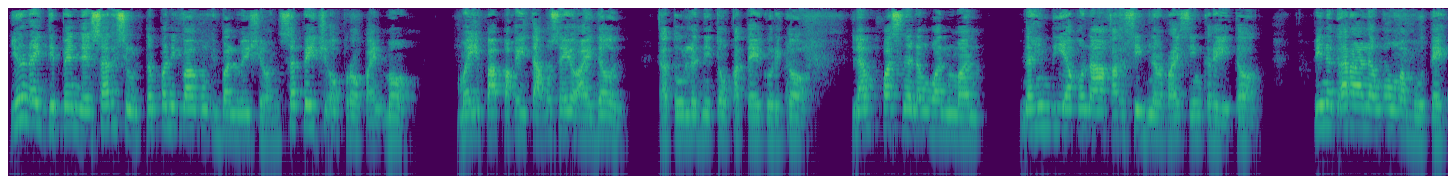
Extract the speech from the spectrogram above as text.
Yun ay depende sa result ng panibagong evaluation sa page o profile mo. May ipapakita ko sa iyo, idol. Katulad nitong category ko. Lampas na ng one month na hindi ako nakaka-receive ng rising creator. Pinag-aralan kong mabuti.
